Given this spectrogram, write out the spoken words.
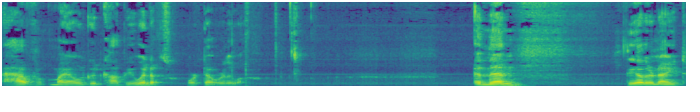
have my own good copy of Windows. Worked out really well. And then the other night,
